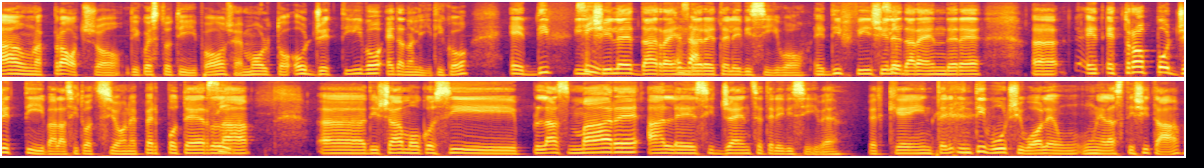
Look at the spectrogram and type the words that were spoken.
ha un approccio di questo tipo, cioè molto oggettivo ed analitico, è difficile da rendere esatto. televisivo, è difficile Sì. da rendere, eh, è, è troppo oggettiva la situazione per poterla, eh, diciamo così, plasmare alle esigenze televisive, perché in, te- in tv ci vuole un- un'elasticità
